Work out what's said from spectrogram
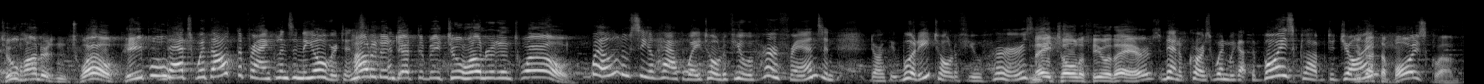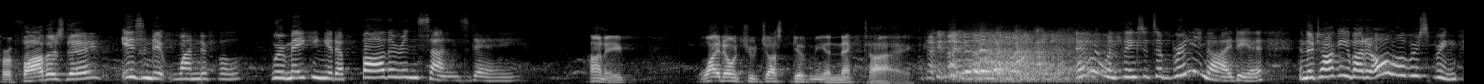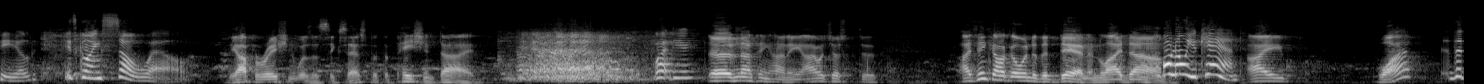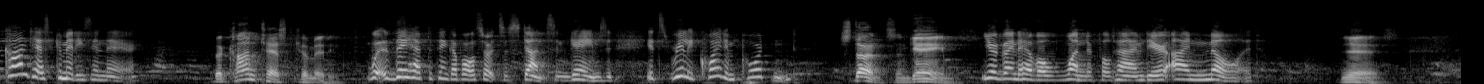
212 people? That's without the Franklins and the Overtons. How did it get to be 212? Well, Lucille Hathaway told a few of her friends, and Dorothy Woody told a few of hers. and They told a few of theirs. Then, of course, when we got the boys' club to join. You got the boys' club for Father's Day? Isn't it wonderful? We're making it a Father and Son's Day. Honey, why don't you just give me a necktie? Everyone thinks it's a brilliant idea, and they're talking about it all over Springfield. It's going so well. The operation was a success, but the patient died. What, dear? Uh, nothing, honey. I was just. Uh, I think I'll go into the den and lie down. Oh, no, you can't. I. What? The contest committee's in there. The contest committee. Well, they have to think up all sorts of stunts and games. It's really quite important. Stunts and games. You're going to have a wonderful time, dear. I know it. Yes.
